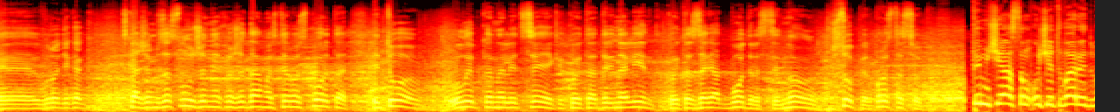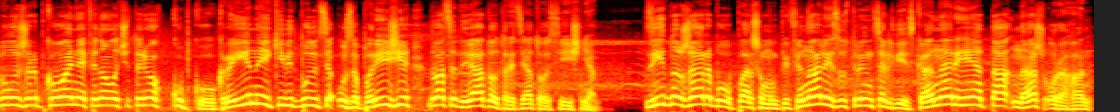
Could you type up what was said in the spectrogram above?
э, вроде как, скажем, заслуженных уже да, мастеров спорта, и то улыбка на лице, и какой-то адреналин, какой-то заряд бодрости. Ну, супер, просто супер. Тим часом у четвер відбулось жеребкування фіналу чотирьох Кубку України, які відбудуться у Запоріжжі 29-30 січня. Згідно жеребу, у першому півфіналі зустрінуться Львівська енергія та наш ураган.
